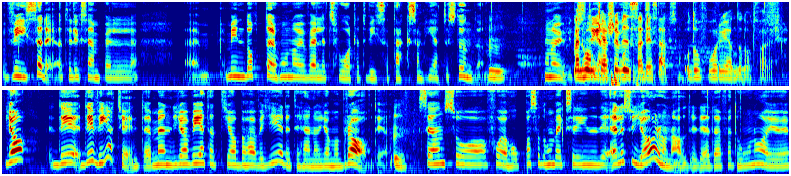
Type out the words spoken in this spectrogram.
visa det. Till exempel eh, min dotter, hon har ju väldigt svårt att visa tacksamhet i stunden. Hon har ju Mm. men hon kanske visar det sen och då får du ju ändå något för det. Ja, det, det vet jag inte, men jag vet att jag behöver ge det till henne och jag mår bra av det. Mm. Sen så får jag hoppas att hon växer in i det, eller så gör hon aldrig det därför att hon har ju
